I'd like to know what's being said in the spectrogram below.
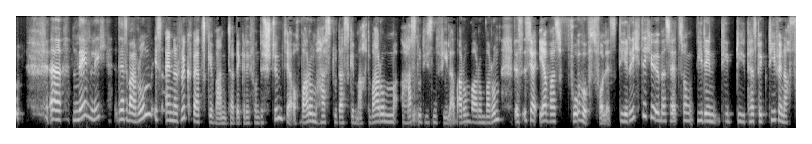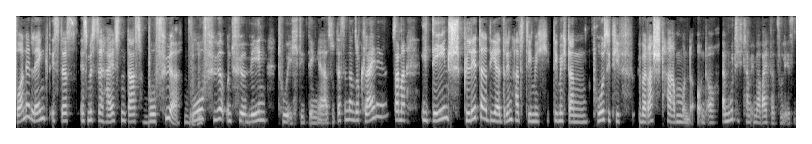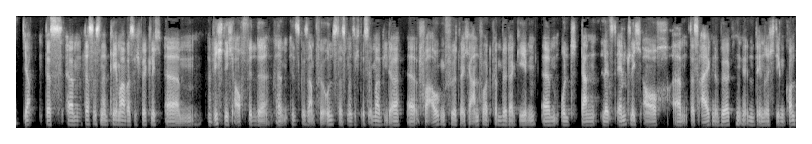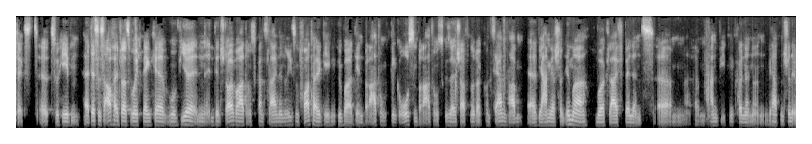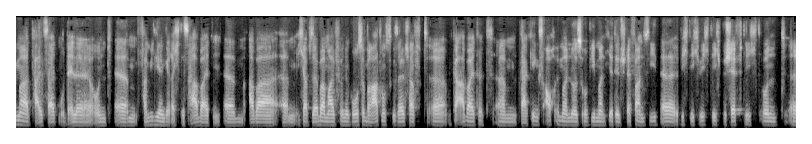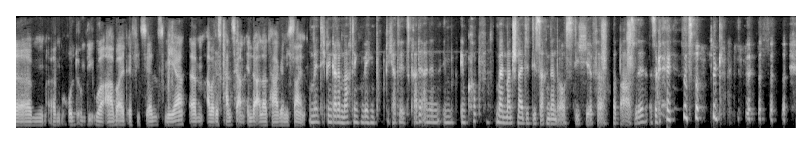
Äh, nämlich, das Warum ist ein rückwärtsgewandter Begriff und es stimmt ja auch. Warum hast du das gemacht? Warum hast du diesen Fehler? Warum, warum, warum? Das ist ja eher was Vorwurfsvolles. Die richtige Übersetzung, die den, die, die Perspektive nach vorne lenkt, ist das, es müsste heißen, das Wofür? Mhm. Wofür und für wen tue ich die Dinge? Also das sind dann so kleine, sag mal, Ideensplitter, die er drin hat, die mich, die mich dann positiv überrascht haben und, und auch ermutigt haben, immer weiter zu lesen. Ja, das, ähm, das ist ein Thema, was ich wirklich ähm, wichtig auch finde, ähm, insgesamt für uns, dass man sich das immer wieder äh, vor Augen führt, welche Antwort können wir da geben ähm, und dann letztendlich auch ähm, das eigene Wirken in den richtigen Kontext äh, zu heben. Äh, das ist auch etwas, wo ich denke, wo wir in, in den Steuerberatungskanzleien einen riesen Vorteil gegenüber den Beratung, den großen Beratungsgesellschaften oder Konzernen haben. Äh, wir haben ja schon immer Work-Life-Balance ähm, ähm, anbieten können. Und wir hatten schon immer Teilzeitmodelle und ähm, familiengerechtes Arbeiten. Ähm, aber ähm, ich habe selber mal für eine große Beratungsgesellschaft äh, gearbeitet. Ähm, da ging es auch immer nur so, wie man hier den Stefan sieht, äh, wichtig, wichtig, beschäftigt und ähm, ähm, rund um die Uhr Arbeit, Effizienz mehr. Ähm, aber das kann es ja am Ende aller Tage nicht sein. Moment, ich bin gerade am Nachdenken, welchen Punkt. Ich hatte jetzt gerade einen im, im Kopf. Mein Mann schneidet die Sachen dann raus, die ich hier ver, verbasle. Also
